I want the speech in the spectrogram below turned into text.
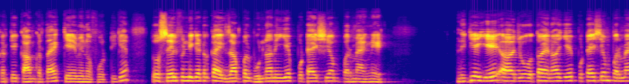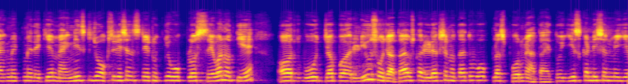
करके काम करता है के एम एन फोर ठीक है? तो सेल्फ इंडिकेटर का एग्ज़ाम्पल भूलना नहीं है पोटेशियम परमैग्नेट देखिए ये जो होता है ना, ये पोटेशियम परमैग्नेट में देखिए मैग्नीज की जो ऑक्सीडेशन स्टेट होती है वो प्लस सेवन होती है और वो जब रिड्यूस हो जाता है, उसका रिडक्शन होता है तो वो प्लस फोर में आता है। तो इस कंडीशन में ये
